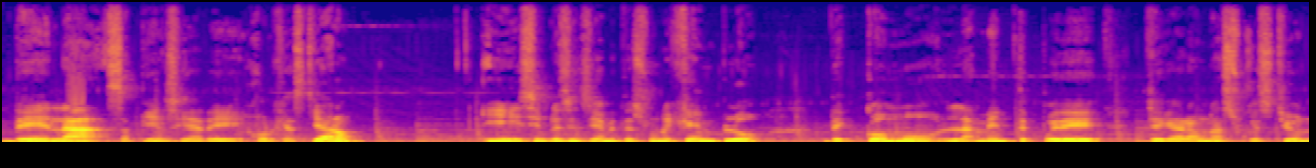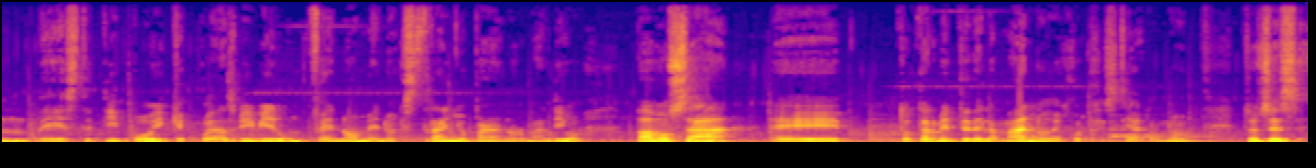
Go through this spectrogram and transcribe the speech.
de la sapiencia de Jorge Astiaro. Y simple y sencillamente es un ejemplo de cómo la mente puede llegar a una sugestión de este tipo y que puedas vivir un fenómeno extraño paranormal. Digo, vamos a eh, totalmente de la mano de Jorge Estiaro, ¿no? Entonces,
